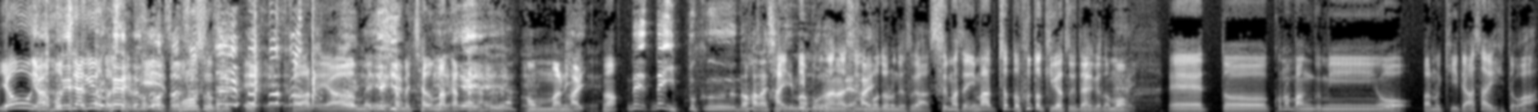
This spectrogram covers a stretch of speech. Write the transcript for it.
八尾今持ち上げようとしているところです。ものすごく。ええ、えこれや、めちゃめちゃうまかったからほんまに。はいなで、で、一服の話はい、一服の話にる。戻るんですが、すいません、今ちょっとふと気がついたんやけども、はいえーっと、この番組を、あの、聞いて浅い人は、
